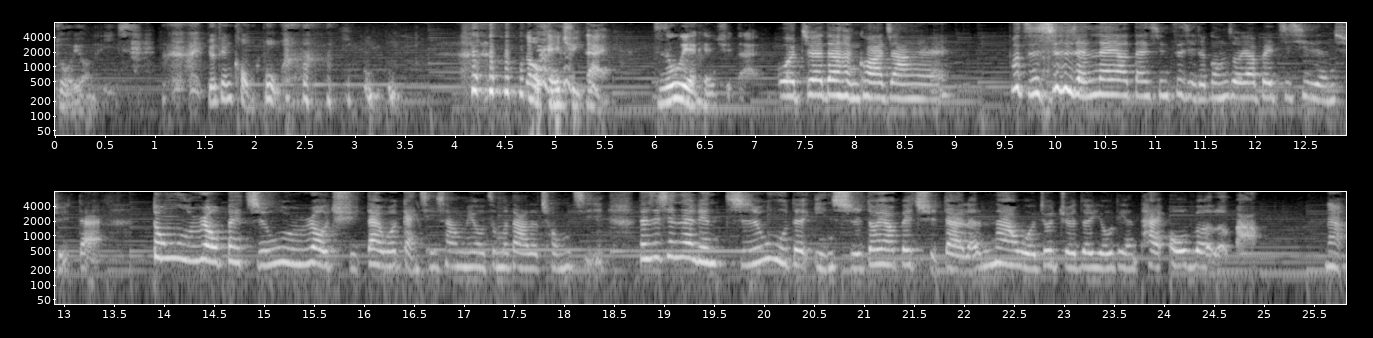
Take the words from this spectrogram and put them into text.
作用的意思，有点恐怖。肉可以取代，植物也可以取代，我觉得很夸张哎，不只是人类要担心自己的工作要被机器人取代。动物肉被植物肉取代，我感情上没有这么大的冲击。但是现在连植物的饮食都要被取代了，那我就觉得有点太 over 了吧？那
